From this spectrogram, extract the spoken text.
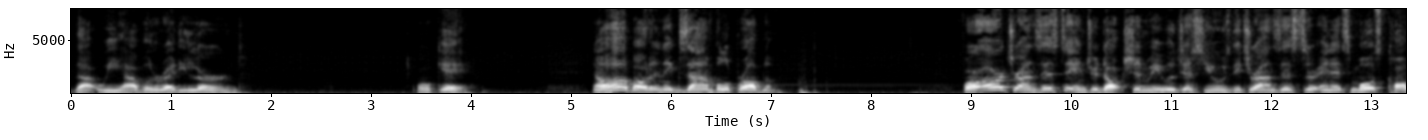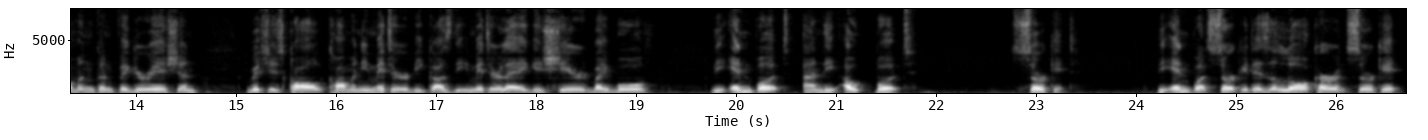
that we have already learned. Okay. Now, how about an example problem? For our transistor introduction, we will just use the transistor in its most common configuration, which is called common emitter because the emitter leg is shared by both the input and the output circuit. The input circuit is a low current circuit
